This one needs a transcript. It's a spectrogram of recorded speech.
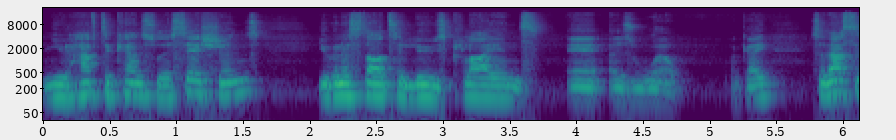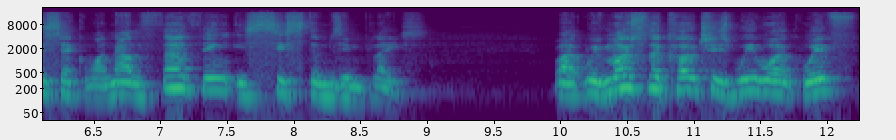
and you have to cancel the sessions, you're going to start to lose clients uh, as well, okay? So that's the second one. Now the third thing is systems in place. Right, with most of the coaches we work with,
